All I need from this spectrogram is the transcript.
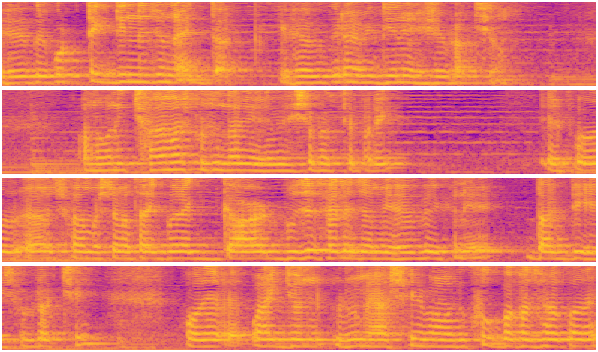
এভাবে করে প্রত্যেক দিনের জন্য এক দাগ। এভাবে করে আমি দিনের হিসেব রাখছিলাম। আনুমানিক ছয় মাস পর্যন্ত আমি এভাবে হিসেব রাখতে পারি। এরপর ছয় মাসের মাথায় একবার এক গার্ড বুঝে ফেলে যে আমি এভাবে এখানে দাগ দিয়ে হিসেব রাখছি। পরে অনেকজন রুমে আসে এবং আমাকে খুব বকাঝকা করে,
